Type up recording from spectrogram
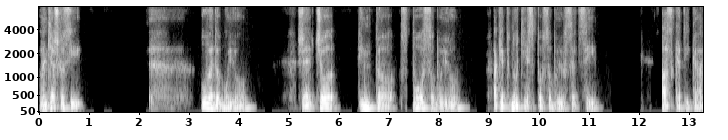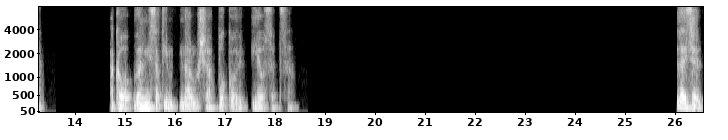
len ťažko si eh, uvedomujú, že čo týmto spôsobujú, aké pnutie spôsobujú v srdci asketika, ako veľmi sa tým narúša pokoj jeho srdca. Zajte,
